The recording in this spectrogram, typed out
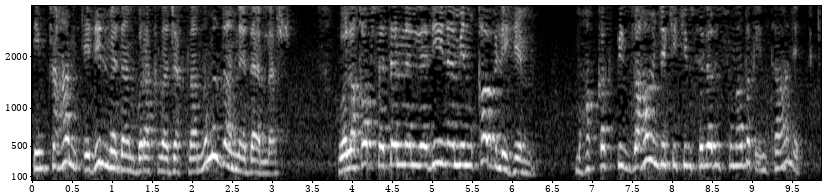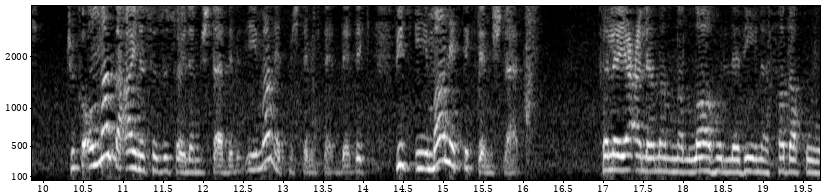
imtihan edilmeden bırakılacaklarını mı zannederler? وَلَقَدْ فَتَنَّ الَّذ۪ينَ مِنْ قَبْلِهِمْ Muhakkak biz daha önceki kimseleri sınadık, imtihan ettik. Çünkü onlar da aynı sözü söylemişlerdi. Biz iman etmiş dedik. Biz iman ettik demişlerdi. فَلَيَعْلَمَنَّ اللّٰهُ الَّذ۪ينَ صَدَقُوا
